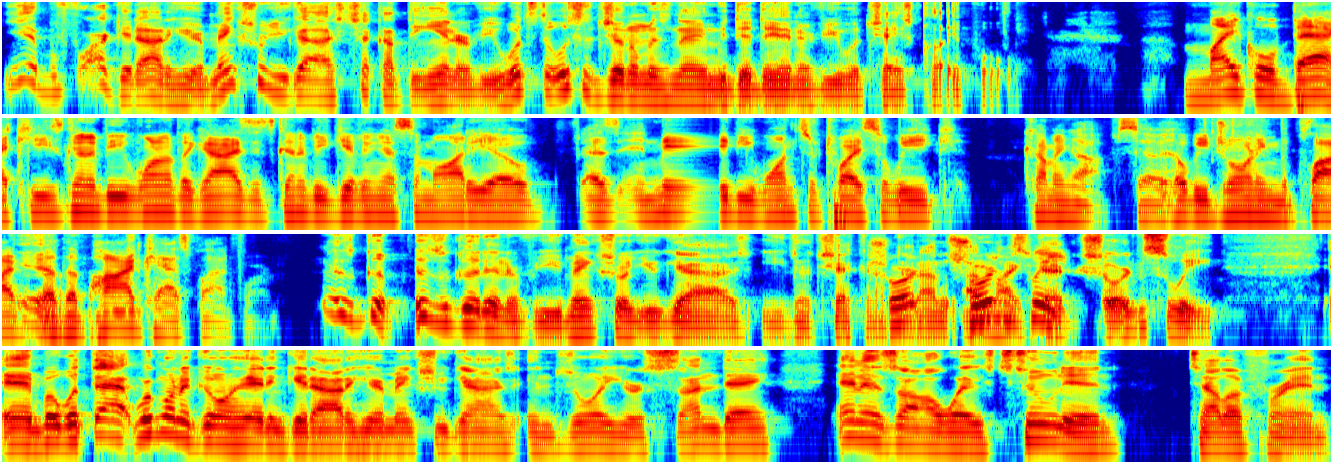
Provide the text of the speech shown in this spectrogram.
Yeah, before I get out of here, make sure you guys check out the interview. What's the what's the gentleman's name we did the interview with Chase Claypool? Michael Beck, he's going to be one of the guys that's going to be giving us some audio as in maybe once or twice a week coming up. So he'll be joining the plot Yeah. uh, the podcast platform. It's good. It's a good interview. Make sure you guys you know check it out. Short- I- I short and like that. sweet. Short and sweet. And but with that, we're going to go ahead and get out of here. Make sure you guys enjoy your Sunday. And as always, tune in, tell a friend,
